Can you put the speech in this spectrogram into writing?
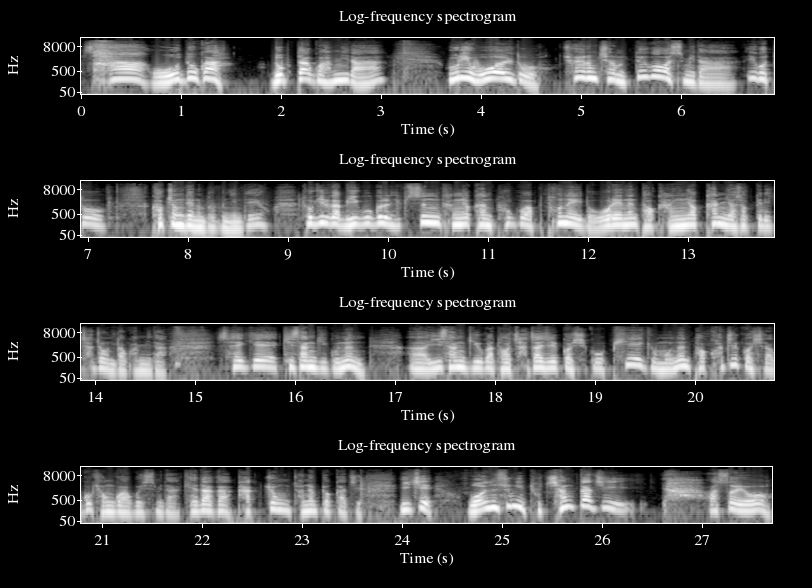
4, 5도가 높다고 합니다. 우리 5월도 초여름처럼 뜨거웠습니다. 이것도 걱정되는 부분인데요. 독일과 미국을 휩쓴 강력한 폭우와 토네이도 올해는 더 강력한 녀석들이 찾아온다고 합니다. 세계 기상기구는 아, 이상 기후가 더 잦아질 것이고 피해 규모는 더 커질 것이라고 경고하고 있습니다. 게다가 각종 전염병까지 이제 원숭이 두 창까지 왔어요.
